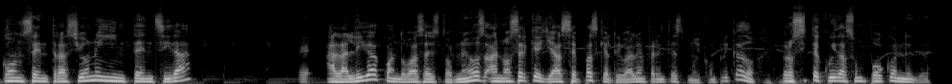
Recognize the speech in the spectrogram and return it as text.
concentración e intensidad eh, a la liga cuando vas a esos torneos, a no ser que ya sepas que el rival enfrente es muy complicado. Pero sí te cuidas un poco. En,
